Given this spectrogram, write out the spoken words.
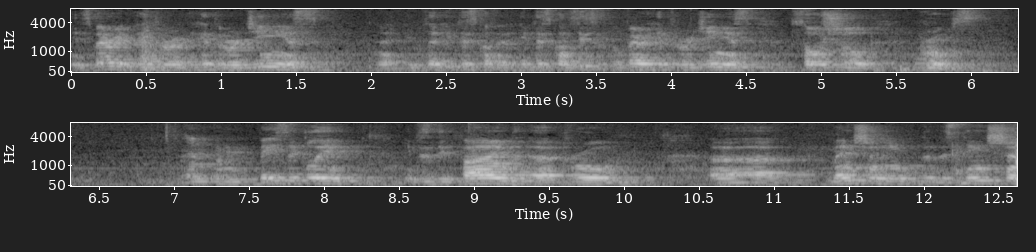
it's very heter heterogeneous. It, it, is, it is consisted of very heterogeneous social groups. And basically, it is defined uh, through uh, mentioning the distinction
